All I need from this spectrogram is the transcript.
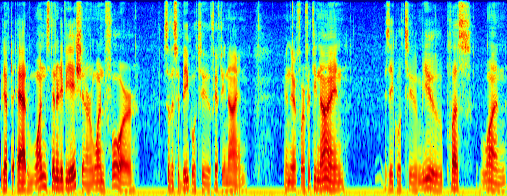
we'd have to add one standard deviation, or 1 4, so this would be equal to 59. And therefore 59 is equal to mu plus 1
